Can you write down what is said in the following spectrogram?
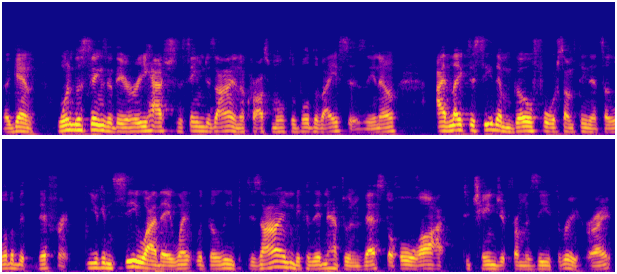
again, one of those things that they rehashed the same design across multiple devices. You know, I'd like to see them go for something that's a little bit different. You can see why they went with the Leap design because they didn't have to invest a whole lot to change it from a Z3, right?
